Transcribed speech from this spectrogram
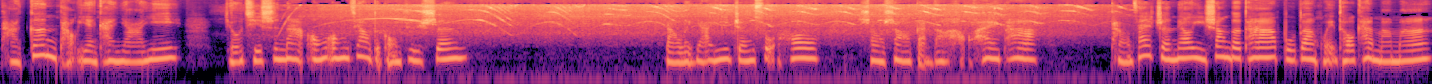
他更讨厌看牙医，尤其是那嗡嗡叫的工具声。到了牙医诊所后，少少感到好害怕。躺在诊疗椅上的他不断回头看妈妈。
